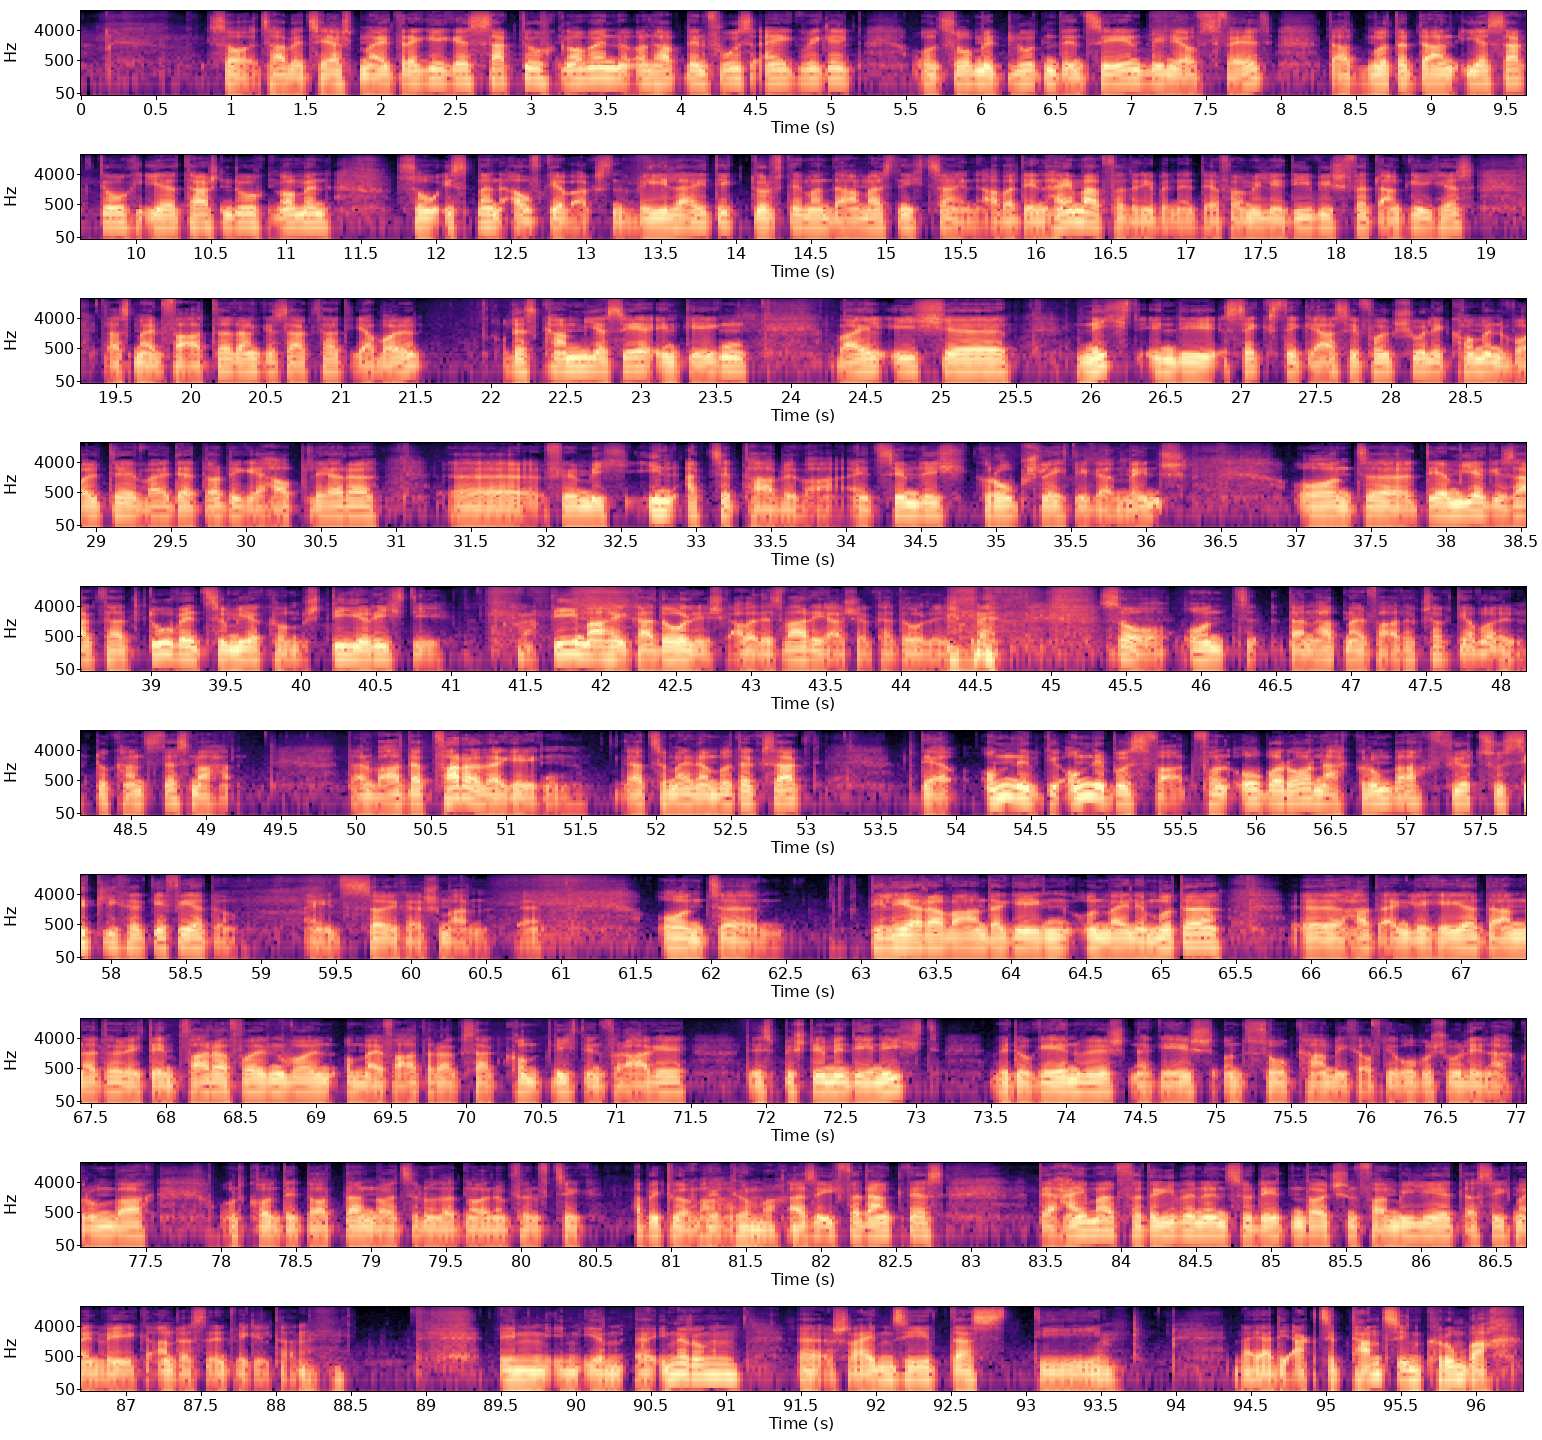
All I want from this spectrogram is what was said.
So, jetzt habe ich zuerst mein dreckiges Sacktuch genommen und habe den Fuß eingewickelt und so mit blutenden Zehen bin ich aufs Feld. Da hat Mutter dann ihr Sacktuch, ihr Taschentuch genommen. So ist man aufgewachsen. Wehleidig durfte man damals nicht sein. Aber den Heimatvertriebenen der Familie Diewisch verdanke ich es, dass mein Vater dann gesagt hat, jawohl, das kam mir sehr entgegen weil ich äh, nicht in die sechste Klasse Volksschule kommen wollte, weil der dortige Hauptlehrer äh, für mich inakzeptabel war. Ein ziemlich grobschlächtiger Mensch. Und äh, der mir gesagt hat, du, wenn du zu mir kommst, die richtig, die mache ich katholisch. Aber das war ich ja schon katholisch. so, und dann hat mein Vater gesagt, jawohl, du kannst das machen. Dann war der Pfarrer dagegen. Der hat zu meiner Mutter gesagt, der Omni, die Omnibusfahrt von Oberrohr nach Grumbach führt zu sittlicher Gefährdung. Ein solcher Schmarrn. Ja. Und äh, die Lehrer waren dagegen und meine Mutter äh, hat eigentlich eher dann natürlich dem Pfarrer folgen wollen und mein Vater hat gesagt, kommt nicht in Frage, das bestimmen die nicht. Wenn du gehen willst, na gehst. Und so kam ich auf die Oberschule nach Grumbach und konnte dort dann 1959 Abitur machen. Abitur machen. Also ich verdanke das der heimatvertriebenen sudetendeutschen Familie, dass sich mein Weg anders entwickelt hat. Mhm. In, in Ihren Erinnerungen äh, schreiben Sie, dass die, naja, die Akzeptanz in Krumbach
